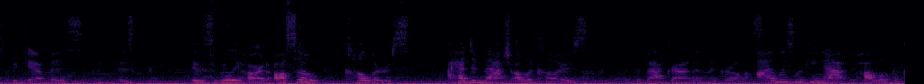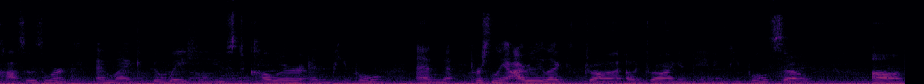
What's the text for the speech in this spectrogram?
to the canvas. It was, it was really hard. Also colors. I had to match all the colors with the background and the girls. I was looking at Pablo Picasso's work and like the way he used color and people and personally I really like draw, uh, drawing and painting people so um,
